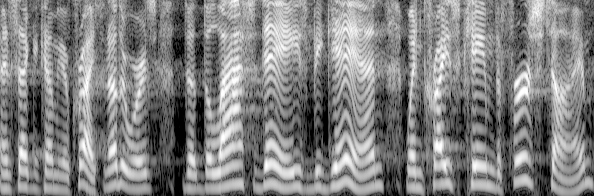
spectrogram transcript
and second coming of Christ. In other words, the, the last days began when Christ came the first time,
